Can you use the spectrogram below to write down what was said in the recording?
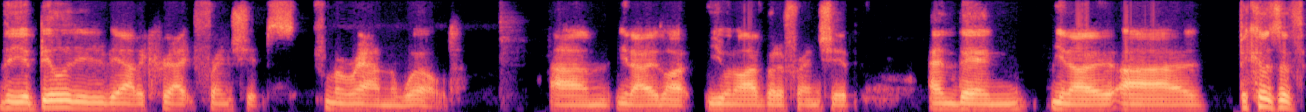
the ability to be able to create friendships from around the world. Um, you know, like you and I have got a friendship, and then you know, uh, because of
